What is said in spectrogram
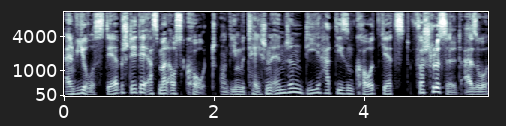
Ein Virus, der besteht ja erstmal aus Code. Und die Mutation Engine, die hat diesen Code jetzt verschlüsselt, also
